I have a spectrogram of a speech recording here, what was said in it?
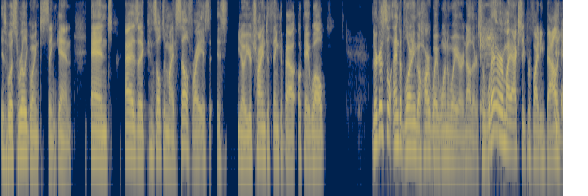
is what's really going to sink in. And as a consultant myself right is is you know you're trying to think about okay well they're going to still end up learning the hard way one way or another. So where am I actually providing value?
